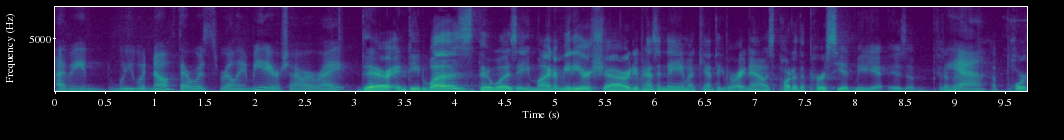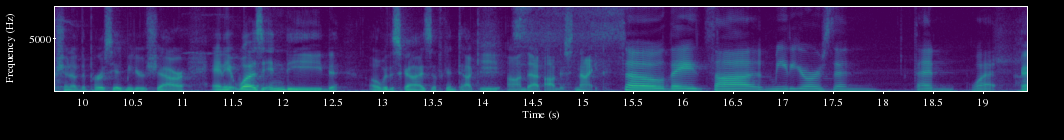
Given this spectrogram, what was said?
I mean, we would know if there was really a meteor shower, right? There indeed was. There was a minor meteor shower. It even has a name. I can't think of it right now. It's part of the Perseid meteor. Is a kind of Yeah. a, a portion of the Perseid meteor shower, and it was indeed over the skies of Kentucky on that August night. So they saw meteors and then what? Uh, they-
